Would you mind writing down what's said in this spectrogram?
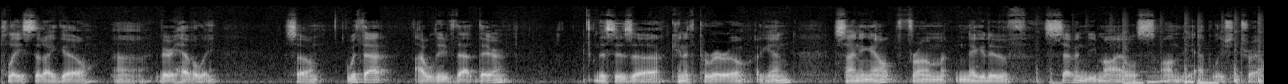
place that I go uh, very heavily. So, with that, I will leave that there. This is uh, Kenneth Pereiro again, signing out from negative 70 miles on the Appalachian Trail.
